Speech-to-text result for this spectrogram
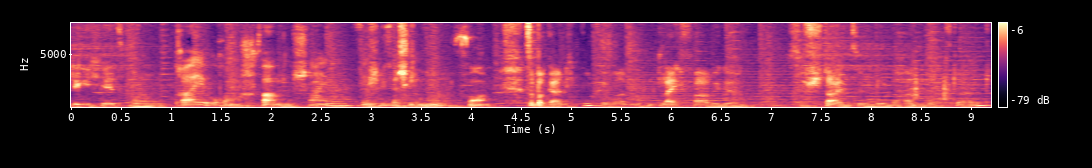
Lege ich hier jetzt mal. Drei orangefarbene Steine in verschiedenen Formen. Ist aber gar nicht gut, wenn man gleichfarbige Steinsymbole hat ne, auf der Hand.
